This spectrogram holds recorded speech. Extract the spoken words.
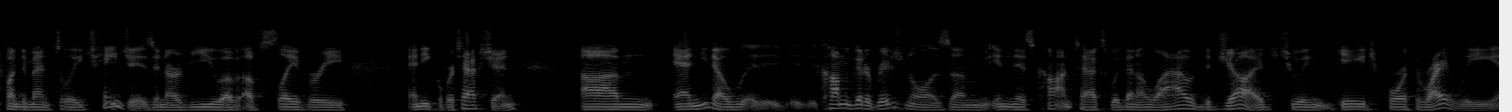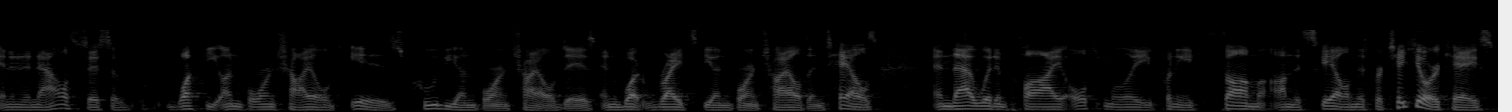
fundamentally changes in our view of, of slavery and equal protection. Um, and you know, common good originalism in this context would then allow the judge to engage forthrightly in an analysis of what the unborn child is, who the unborn child is, and what rights the unborn child entails. And that would imply ultimately putting a thumb on the scale in this particular case,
